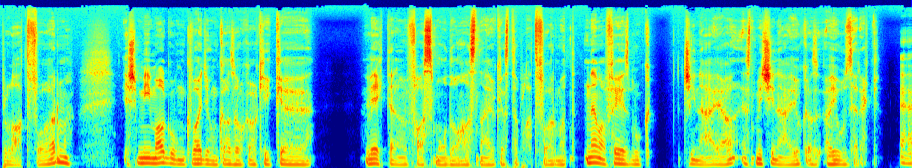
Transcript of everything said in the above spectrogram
platform, és mi magunk vagyunk azok, akik ö, végtelenül fasz módon használjuk ezt a platformot. Nem a Facebook csinálja, ezt mi csináljuk, az a userek. Ö,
